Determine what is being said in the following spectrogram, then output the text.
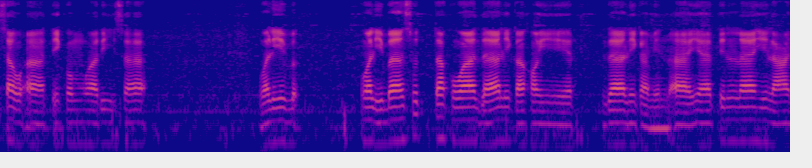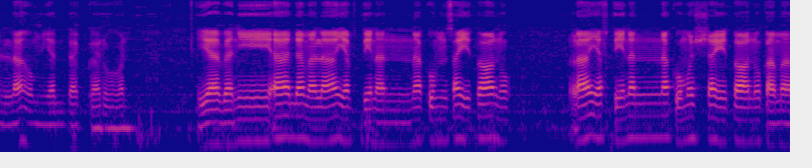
سوآتكم وريسا ولباس التقوى ذلك خير ذلك من آيات الله لعلهم يذكرون يا بني آدم لا يفتننكم شيطان لا يفتننكم الشيطان كما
